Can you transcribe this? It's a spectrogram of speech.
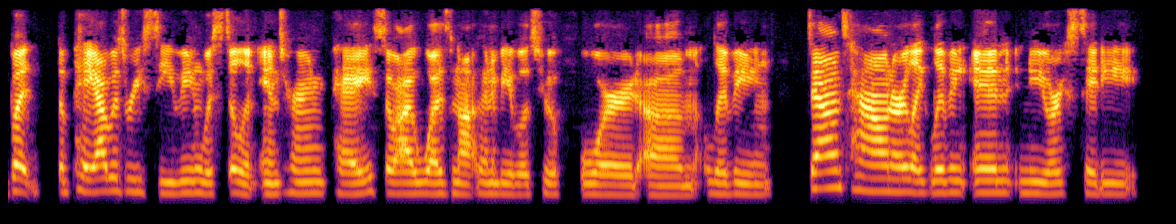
but the pay I was receiving was still an intern pay. So I was not going to be able to afford um, living downtown or like living in New York City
